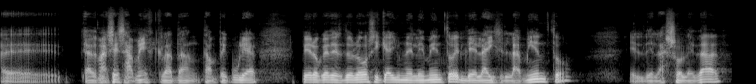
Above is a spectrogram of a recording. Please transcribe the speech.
eh, además, esa mezcla tan, tan peculiar, pero que desde luego sí que hay un elemento, el del aislamiento, el de la soledad,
